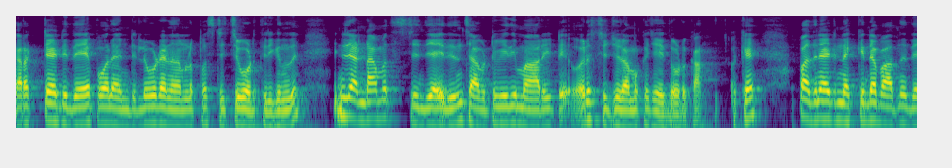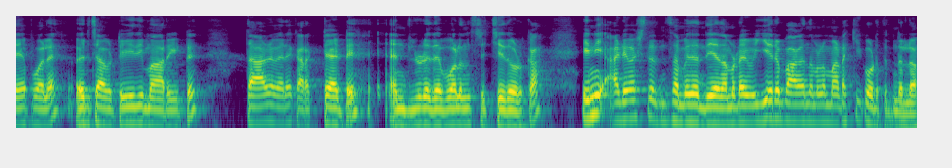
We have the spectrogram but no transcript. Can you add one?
കറക്റ്റായിട്ട് ഇതേപോലെ എൻഡിലൂടെയാണ് നമ്മളിപ്പോൾ സ്റ്റിച്ച് കൊടുത്തിരിക്കുന്നത്. ഇനി രണ്ടാമത്തെ സ്റ്റിച്ച് ചെയ്തതിന് ചവിട്ട് വീതി മാറിയിട്ട് ഒരു സ്റ്റിച്ച് നമുക്ക് ചെയ്ത് കൊടുക്കാം. ഓക്കെ അപ്പോൾ അതിനായിട്ട് നെക്കിന്റെ ഭാഗത്ത് ഇതേപോലെ ഒരു ചവിട്ട് വീതി മാറിയിട്ട് താഴെ വരെ കറക്റ്റായിട്ട് എൻഡിലൂടെ ഇതേപോലെ ഒന്ന് സ്റ്റിച്ച് ചെയ്ത് കൊടുക്കുക ഇനി അടിവശത്ത് സമയത്ത് എന്ത് ചെയ്യുക? നമ്മുടെ ഈ ഒരു ഭാഗം നമ്മൾ മടക്കി കൊടുത്തിട്ടുണ്ടല്ലോ.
